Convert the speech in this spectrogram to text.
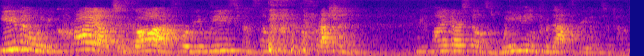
Even when we cry out to God for release from some kind of oppression, we find ourselves waiting for that freedom to come.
